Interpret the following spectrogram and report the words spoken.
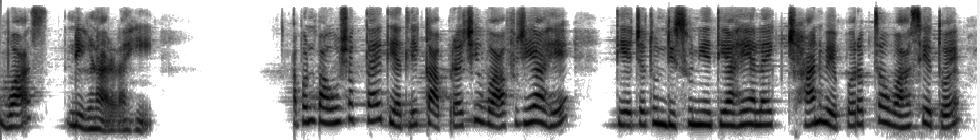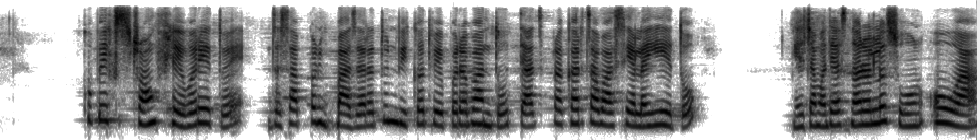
वास निघणार नाही. आपण पाहू शकताय यातली कापराची वाफ जी आहे ती याच्यातून दिसून येते आहे. याला एक छान वेपरअपचा वास येतोय. खूप एक स्ट्रॉंग फ्लेवर येतोय. जसं आपण बाजारातून विकत वेपरअप आणतो त्याच प्रकारचा वास यालाही येतो. याच्यामध्ये असणारा लसूण ओवा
